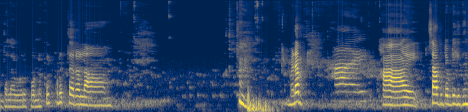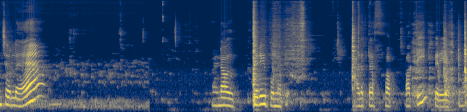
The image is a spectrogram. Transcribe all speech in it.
அதில் ஒரு பொண்ணுக்கு கொடுத்துடலாம் மேடம் ஹாய் சாப்பிட்டு எப்படி இருக்குதுன்னு சொல்லு. ரெண்டாவது பெரிய பொண்ணுக்கு. அடுத்த சப்பாத்தி பெரிய பொண்ணு.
